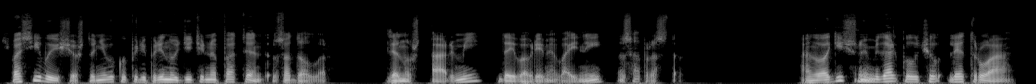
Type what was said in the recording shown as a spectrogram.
Спасибо еще, что не выкупили принудительно патент за доллар. Для нужд армии, да и во время войны, запросто. Аналогичную медаль получил Летруа,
